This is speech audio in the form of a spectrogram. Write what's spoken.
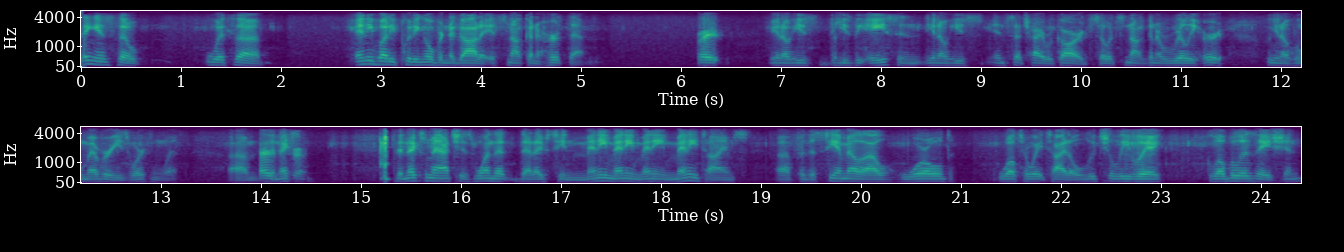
thing is though, with uh, anybody putting over Nagata, it's not going to hurt them. Right. You know, he's he's the ace, and you know he's in such high regard, so it's not going to really hurt, you know, whomever he's working with. Um, That's the next true. the next match is one that that I've seen many, many, many, many times uh, for the CMLL World Welterweight Title, Lucha Libre Globalization.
